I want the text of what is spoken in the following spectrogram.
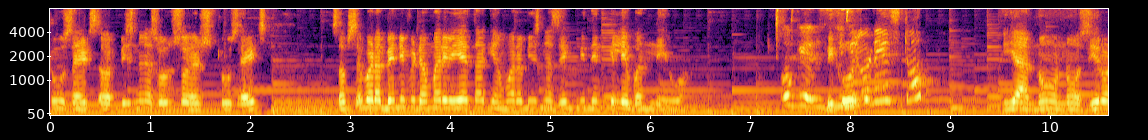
two sides और business also has two sides सबसे बड़ा बेनिफिट हमारे लिए था कि हमारा बिज़नेस एक भी दिन के लिए बंद नहीं हुआ। ओके ज़ीरो डे स्टॉप या no no zero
